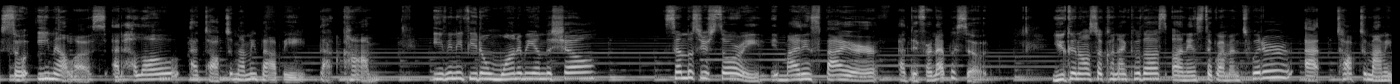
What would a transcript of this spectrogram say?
So email us at hello at talktomommypapi.com. Even if you don't want to be on the show, send us your story. It might inspire a different episode. You can also connect with us on Instagram and Twitter at Talk to Mommy.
